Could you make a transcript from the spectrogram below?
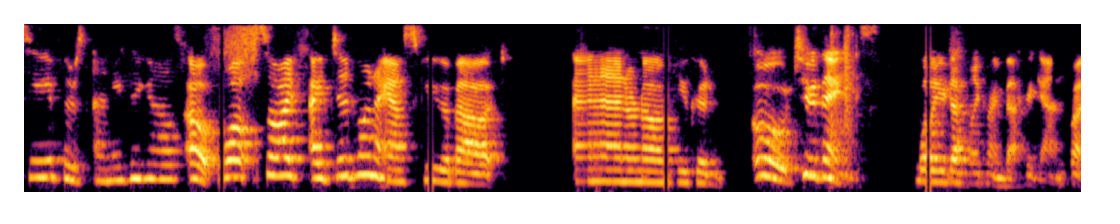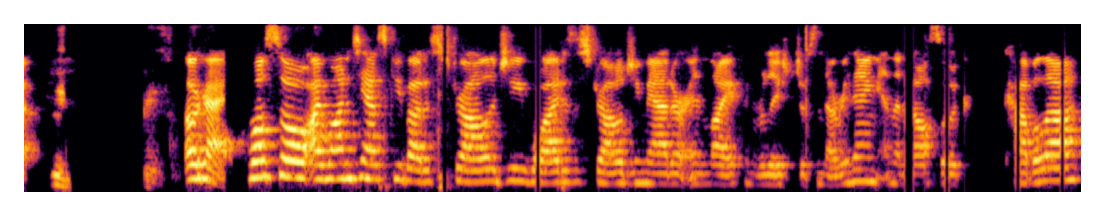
see if there's anything else. Oh, well, so I, I did want to ask you about, and I don't know if you could. Oh, two things. Well, you're definitely coming back again, but Please. Okay. Well, so I wanted to ask you about astrology. Why does astrology matter in life and relationships and everything? And then also Kabbalah.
